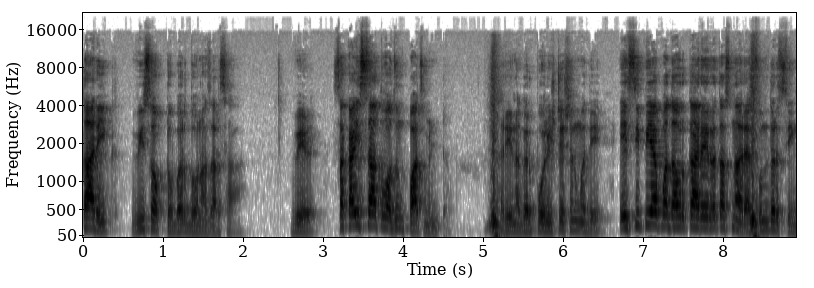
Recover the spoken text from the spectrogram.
तारीख वीस ऑक्टोबर दोन हजार सहा. वेळ सकाळी सात वाजून पाच मिनिटं. हरिनगर पोलीस स्टेशनमध्ये ए सी पी या पदावर कार्यरत असणाऱ्या सुंदर सिंग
